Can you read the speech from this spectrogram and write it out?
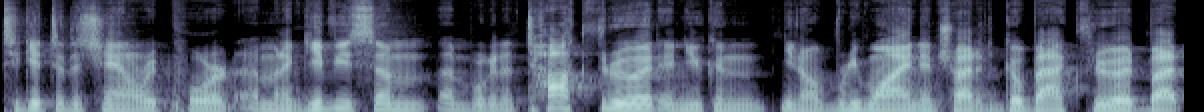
to get to the channel report, I'm going to give you some um, we're going to talk through it and you can, you know, rewind and try to go back through it, but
